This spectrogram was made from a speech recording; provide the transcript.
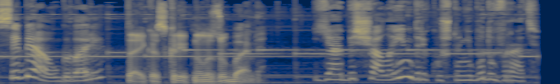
Себя уговори. Тайка скрипнула зубами. Я обещала Индрику, что не буду врать.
